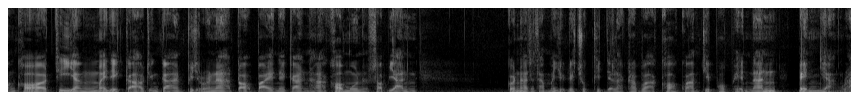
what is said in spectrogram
2 ข้อที่ยังไม่ได้กล่าวถึงการพิจารณาต่อไปในการหาข้อมูลสอบยัน ก็น่าจะทำให้หยุดได้ฉุกคิดได้แล้วครับว่าข้อความที่พบเห็นนั้นเป็นอย่างไร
